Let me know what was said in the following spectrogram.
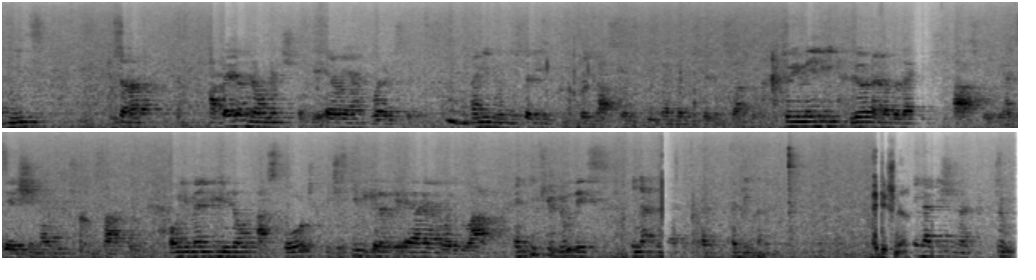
That means to sum up a better knowledge of the area where he studies. I mean, when you study for Glasgow, and when you study in Strasbourg. So you maybe learn another language the Alsatian language Strasbourg. Or you maybe you know a sport which is typical of the area where you are. And if you do this in, a, in, a, I think, Additional. in addition to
